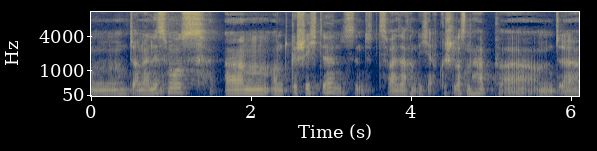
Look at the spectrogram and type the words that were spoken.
ähm, Journalismus ähm, und Geschichte. Das sind zwei Sachen, die ich abgeschlossen habe äh, und äh,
